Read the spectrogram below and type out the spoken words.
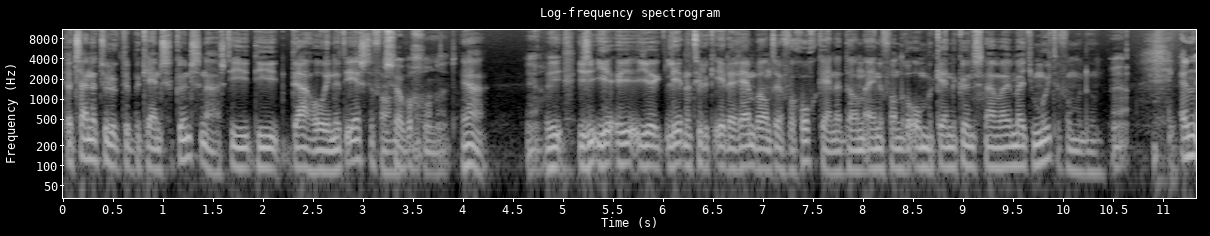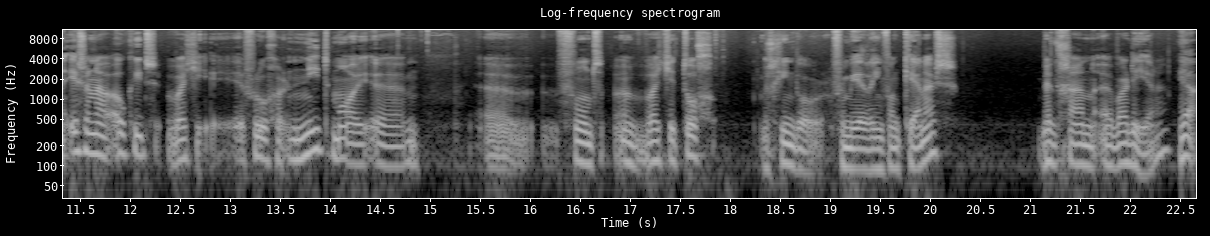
Dat zijn natuurlijk de bekendste kunstenaars, die, die, daar hoor je het eerste van. Zo begon het. Ja. Ja. Je, je, je, leert natuurlijk eerder Rembrandt en Van Gogh kennen... dan een of andere onbekende kunstenaar waar je een beetje moeite voor moet doen. Ja. En is er nou ook iets wat je vroeger niet mooi uh, uh, vond... Wat je toch misschien door vermeerdering van kennis bent gaan waarderen? Ja.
